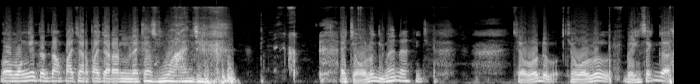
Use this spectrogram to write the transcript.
ngomongin tentang pacar-pacaran mereka semua aja eh cowok lu gimana cowok lu cowok lu brengsek nggak?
